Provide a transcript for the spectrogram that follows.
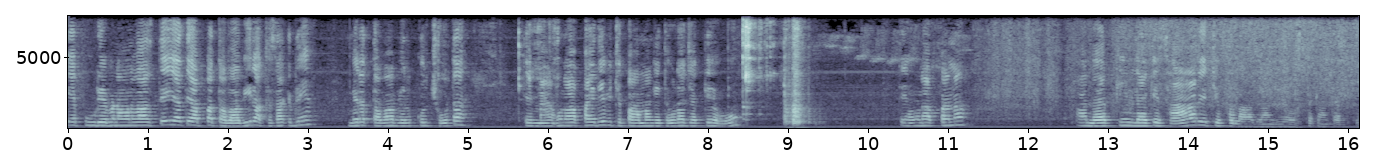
ਇਹ ਪੂੜੇ ਬਣਾਉਣ ਵਾਸਤੇ ਜਾਂ ਤੇ ਆਪਾਂ ਤਵਾ ਵੀ ਰੱਖ ਸਕਦੇ ਆ। ਮੇਰਾ ਤਵਾ ਬਿਲਕੁਲ ਛੋਟਾ, ਤੇ ਮੈਂ ਹੁਣ ਆਪਾਂ ਇਹਦੇ ਵਿੱਚ ਪਾਵਾਂਗੇ ਥੋੜਾ ਜਿਹਾ ਘਿਓ। ਤੇ ਹੁਣ ਆਪਾਂ ਨਾ ਆ ਨੈਪਕਿਨ ਲੈ ਕੇ ਸਾਰੇ ਚ ਫੈਲਾ ਦਾਂਗੇ ਉਸ ਤਰ੍ਹਾਂ ਕਰਕੇ।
